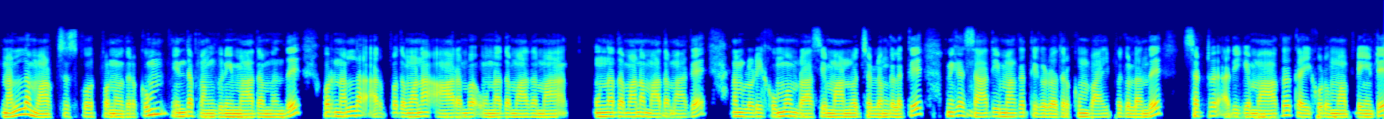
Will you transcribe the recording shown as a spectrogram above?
நல்ல மார்க்ஸ் ஸ்கோர் பண்ணுவதற்கும் இந்த பங்குனி மாதம் வந்து ஒரு நல்ல அற்புதமான ஆரம்ப உன்னத மாதமாக உன்னதமான மாதமாக நம்மளுடைய கும்பம் ராசி மாணவ செல்வங்களுக்கு மிக சாத்தியமாக திகழ்வதற்கும் வாய்ப்புகள் வந்து சற்று அதிகமாக கைகூடும் அப்படின்ட்டு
